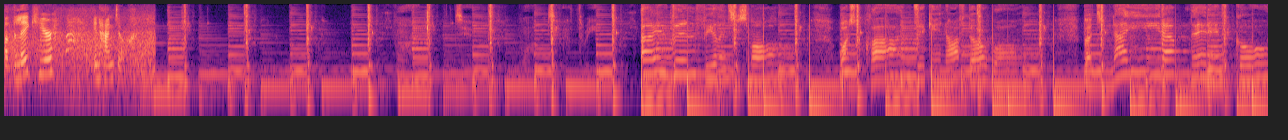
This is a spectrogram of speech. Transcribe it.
of the lake here in Hangzhou. So small. Watch the clock ticking off the wall. But tonight I'm letting it go.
